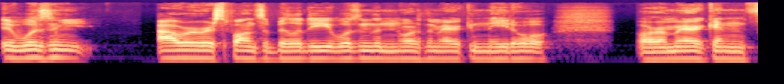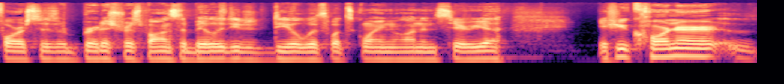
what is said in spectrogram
it wasn't our responsibility. It wasn't the North American NATO or American forces or British responsibility to deal with what's going on in Syria. If you corner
